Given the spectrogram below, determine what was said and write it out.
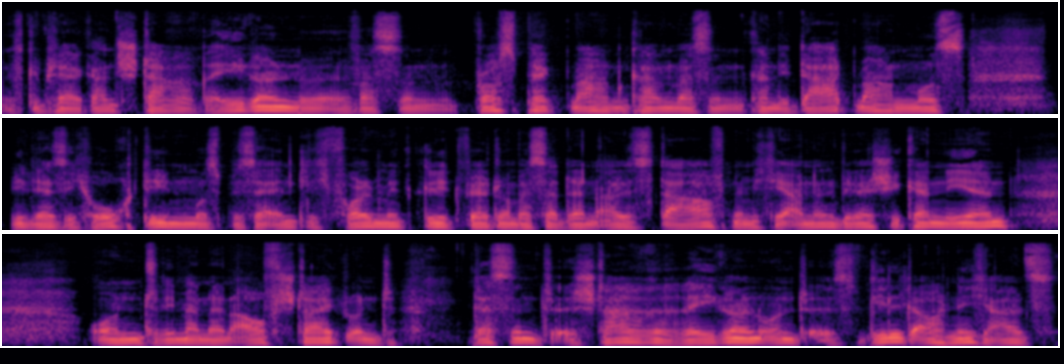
Es gibt ja ganz starre Regeln, was ein Prospekt machen kann, was ein Kandidat machen muss, wie der sich hochdienen muss, bis er endlich Vollmitglied wird und was er dann alles darf, nämlich die anderen wieder schikanieren und wie man dann aufsteigt. Und das sind starre Regeln und es gilt auch nicht als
